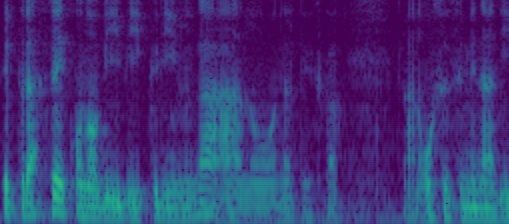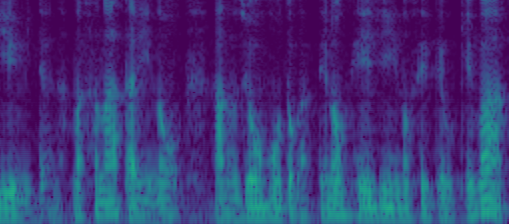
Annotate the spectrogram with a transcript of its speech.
で、プラスでこの BB クリームが、あの、なんていうんですか、あの、おすすめな理由みたいな、まあ、そのあたりの、あの、情報とかっていうのをページに載せておけば、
